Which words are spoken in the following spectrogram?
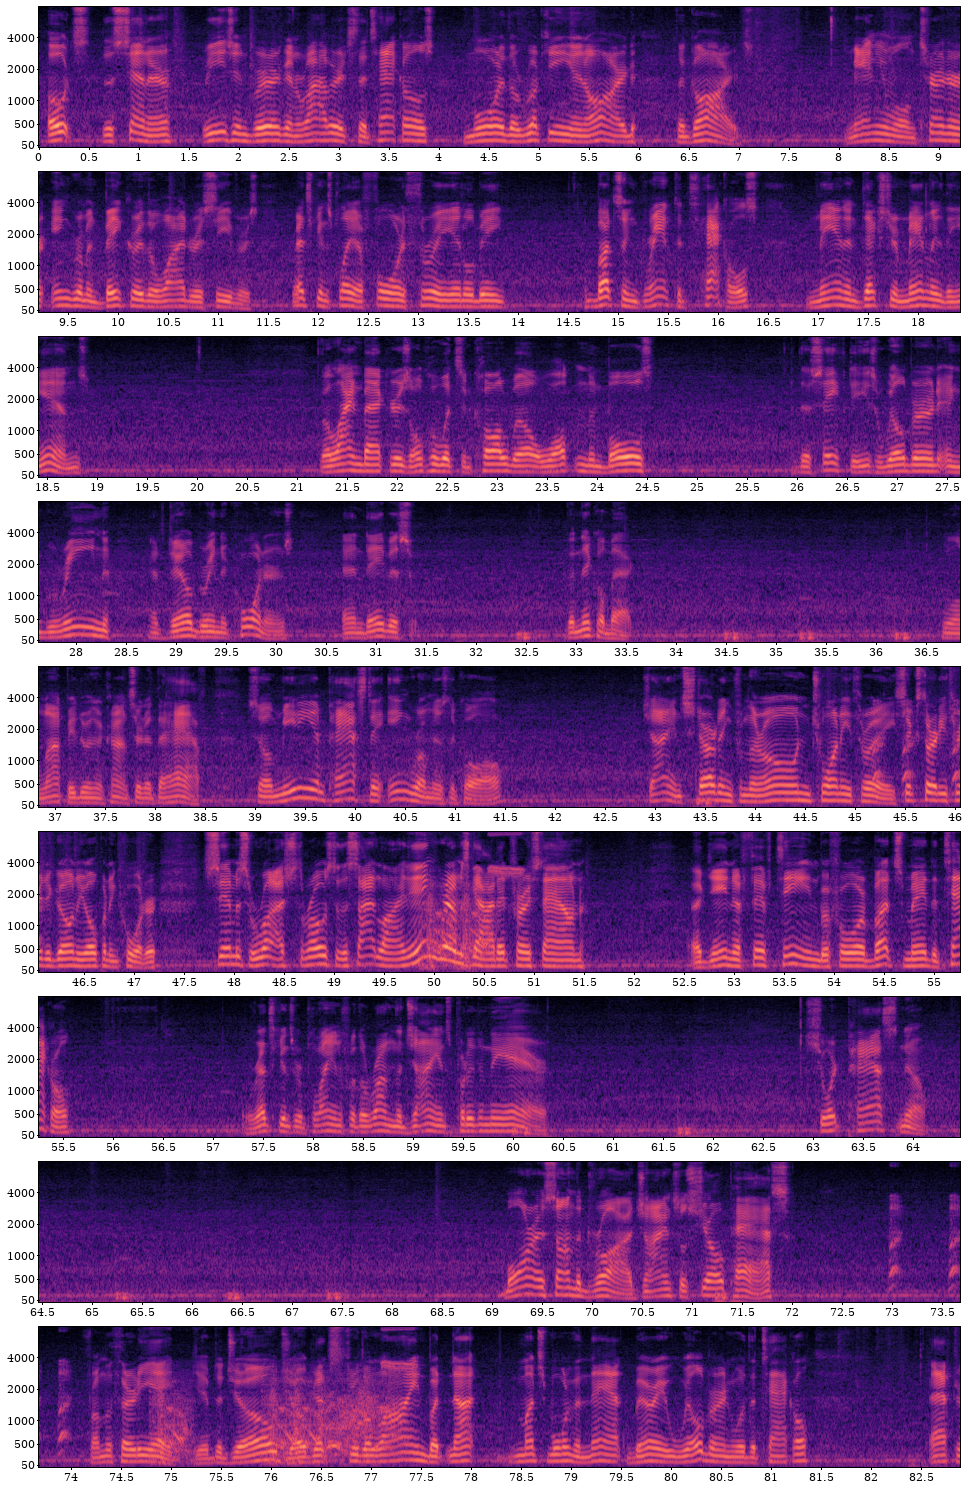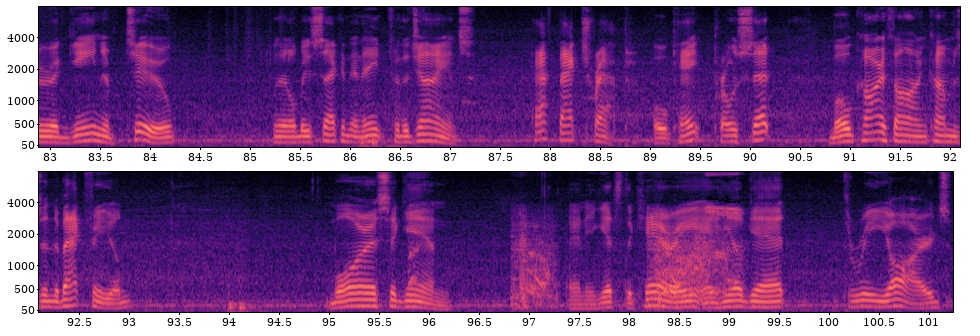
Oates, the center. Riesenberg and Roberts, the tackles. Moore, the rookie, and Ard, the guards. Manuel and Turner, Ingram, and Baker, the wide receivers. Redskins play a 4 3. It'll be Butts and Grant the tackles. Mann and Dexter Manley the ends. The linebackers, Olkewicz and Caldwell, Walton and Bowles. The safeties, Wilburn and Green. That's Dale Green, the corners. And Davis, the nickelback. Will not be doing a concert at the half. So medium pass to Ingram is the call. Giants starting from their own 23. 6.33 to go in the opening quarter. Simms rush, throws to the sideline. Ingram's got it, first down. A gain of 15 before Butts made the tackle. The Redskins were playing for the run. The Giants put it in the air. Short pass? No. Morris on the draw. Giants will show pass from the 38. Give to Joe. Joe gets through the line, but not much more than that. Barry Wilburn with the tackle after a gain of two. It'll be second and eight for the Giants. Halfback trap. Okay, pro set. Mo Carthon comes in the backfield. Morris again. And he gets the carry, and he'll get three yards.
